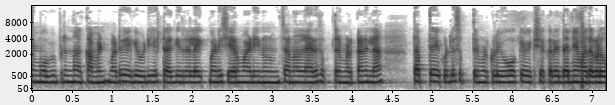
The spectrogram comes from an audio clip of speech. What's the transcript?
ನಿಮ್ಮ ಅಭಿಪ್ರಾಯನ ಕಮೆಂಟ್ ಮಾಡಿರಿ. ಹಾಗೆ ವಿಡಿಯೋ ಇಷ್ಟ ಆಗಿದ್ರೆ ಲೈಕ್ ಮಾಡಿ ಶೇರ್ ಮಾಡಿ. ನಮ್ಮ ಚಾನಲ್ ಯಾರು ಸಬ್ಸ್ಕ್ರೈಬ್ ಮಾಡ್ಕೊಂಡಿಲ್ಲ, ತಪ್ಪದೆ ಕೂಡಲೇ ಸಬ್ಸ್ಕ್ರೈಬ್ ಮಾಡ್ಕೊಳ್ಳಿ. ಓಕೆ ವೀಕ್ಷಕರೇ, ಧನ್ಯವಾದಗಳು.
